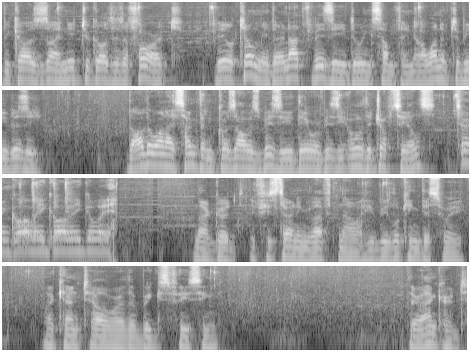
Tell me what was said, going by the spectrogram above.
Because I need to go to the fort. They'll kill me. They're not busy doing something. I want them to be busy. The other one I sunk them because I was busy. They were busy. Oh, they dropped sails. Turn, go away, go away, go away. Not good. If he's turning left now, he'll be looking this way. I can't tell where the brig's facing. They're anchored.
